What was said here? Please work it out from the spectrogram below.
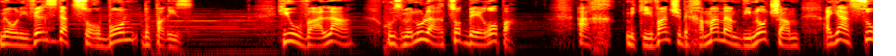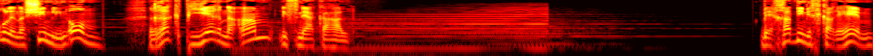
מאוניברסיטת סורבון בפריז. היא ובעלה הוזמנו לארצות באירופה, אך מכיוון שבכמה מהמדינות שם היה אסור לנשים לנאום, רק פייר נאם לפני הקהל. באחד ממחקריהם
